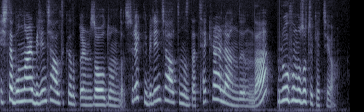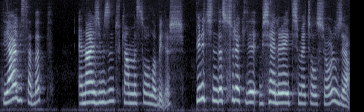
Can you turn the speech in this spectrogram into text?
İşte bunlar bilinçaltı kalıplarımız olduğunda, sürekli bilinçaltımızda tekrarlandığında ruhumuzu tüketiyor. Diğer bir sebep enerjimizin tükenmesi olabilir. Gün içinde sürekli bir şeylere yetişmeye çalışıyoruz ya.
